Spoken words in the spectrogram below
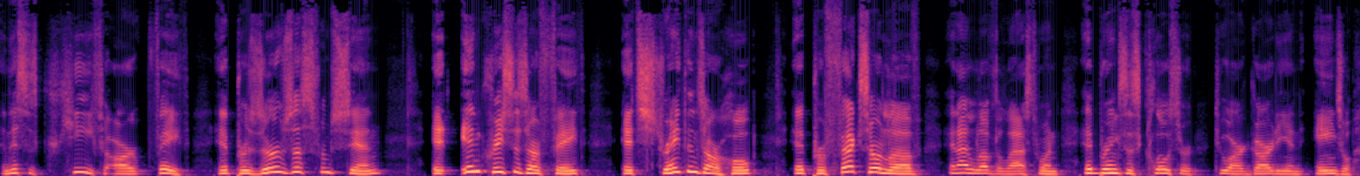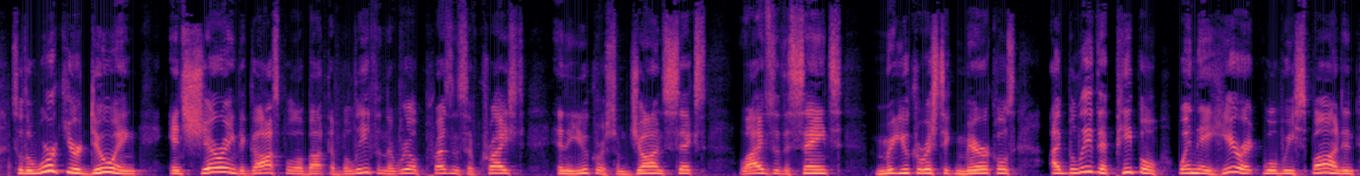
and this is key to our faith. It preserves us from sin. It increases our faith. It strengthens our hope. It perfects our love and I love the last one. It brings us closer to our guardian angel. So the work you're doing in sharing the gospel about the belief in the real presence of Christ in the Eucharist from John 6, Lives of the Saints, Eucharistic miracles. I believe that people, when they hear it, will respond. And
